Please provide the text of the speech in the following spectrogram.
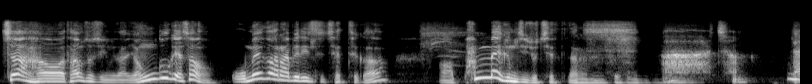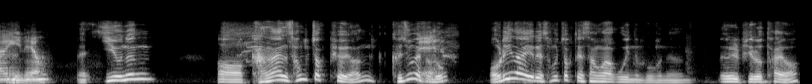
자, 어, 다음 소식입니다. 영국에서 오메가 라비린스 Z가 어, 판매 금지 조치했다는 소식입니다. 아 참 다행이네요. 네, 이유는 어, 강한 성적 표현, 그 중에서도 네. 어린아이를 성적 대상화하고 있는 부분을 비롯하여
